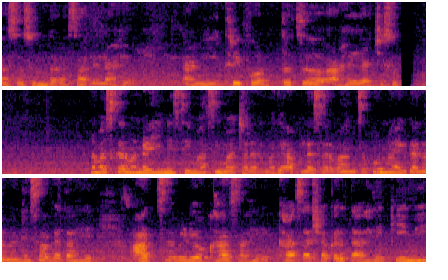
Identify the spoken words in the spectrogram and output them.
असं सुंदर असं आलेलं आहे. आणि थ्री फोर्थच आहे याची सुद्धा नमस्कार मंडळी मी सीमा सीमा चॅनलमध्ये आपल्या सर्वांचं पुन्हा एकदा नव्याने स्वागत आहे. आजचा व्हिडिओ खास आहे. खास अशा करता आहे की मी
